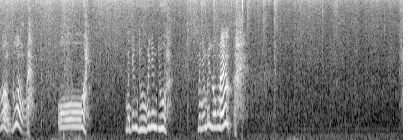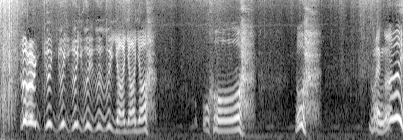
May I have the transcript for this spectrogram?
ล่วงล่วงโอ้ยมันยังอยู่มันยังอยู่ มันยังไม่ลงน้ำเอ้ยเอ้ยเอ้ยเอ้ยเอ้ยเอ้ยอย่าอย่าอย่าโอ้โหดู แม่งเอ้ย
